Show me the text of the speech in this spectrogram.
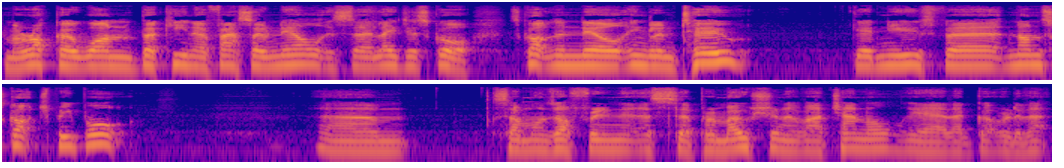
Morocco 1, Burkina Faso nil is the latest score. Scotland nil, England 2. Good news for non Scotch people. Um, someone's offering us a promotion of our channel. Yeah, that got rid of that.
